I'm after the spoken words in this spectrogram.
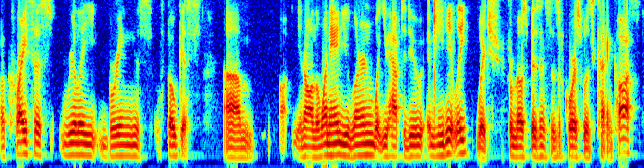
a crisis really brings focus. Um, you know, on the one hand, you learn what you have to do immediately, which for most businesses, of course, was cutting costs.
